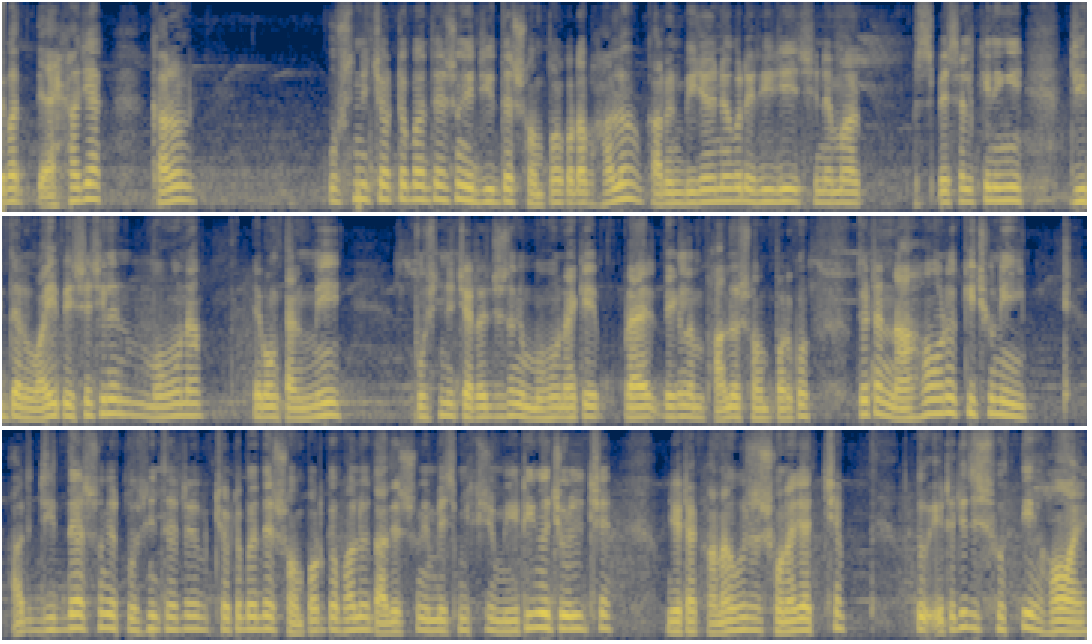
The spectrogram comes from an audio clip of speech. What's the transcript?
এবার দেখা যাক, কারণ প্রসেনজিৎ চট্টোপাধ্যায়ের সঙ্গে জিদ্দার সম্পর্কটা ভালো, কারণ বিজয়নগরে রিজি সিনেমার স্পেশাল কিনিংয়ে জিদ্দার ওয়াইফ এসেছিলেন মোহনা এবং তার মেয়ে প্রসেনজিৎ চ্যাটার্জির সঙ্গে মোহনাকে প্রায় দেখলাম ভালো সম্পর্ক। তো এটা না হওয়ারও কিছু নেই। আর জিদ্দার সঙ্গে চ্যাটার্জি- চট্টোপাধ্যায়ের সম্পর্ক ভালো, তাদের সঙ্গে বেশ কিছু মিটিংও চলছে, যেটা কানাঘুষে শোনা যাচ্ছে। তো এটা যদি সত্যি হয়,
